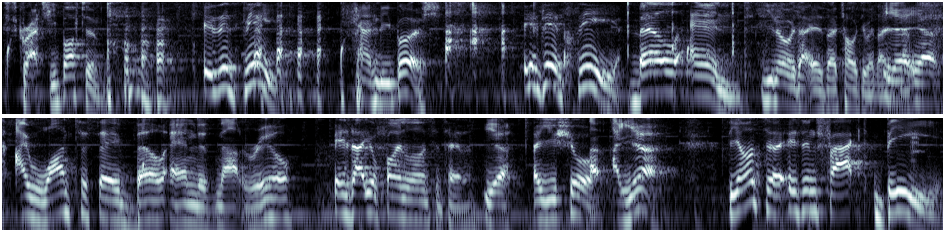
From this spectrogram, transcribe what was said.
Scratchy Bottom? is it B, Sandy Bush? Is it C, Bell End? You know what that is, I told you what that is. Yeah, now. yeah. I want to say Bell End is not real. Is that your final answer, Taylor? Yeah. Are you sure? Uh, yeah. The answer is in fact B,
